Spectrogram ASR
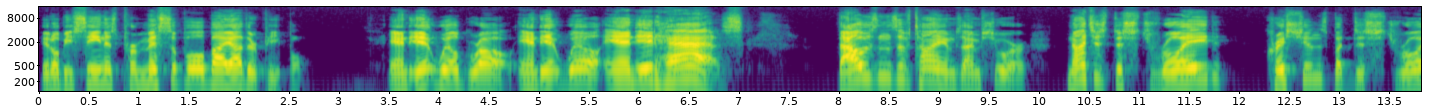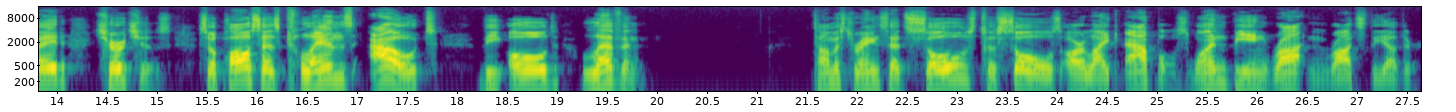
It'll be seen as permissible by other people. And it will grow. And it will. And it has. Thousands of times, I'm sure. Not just destroyed Christians, but destroyed churches. So Paul says, cleanse out the old leaven. Thomas Terrain said, Souls to souls are like apples. One being rotten rots the other.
